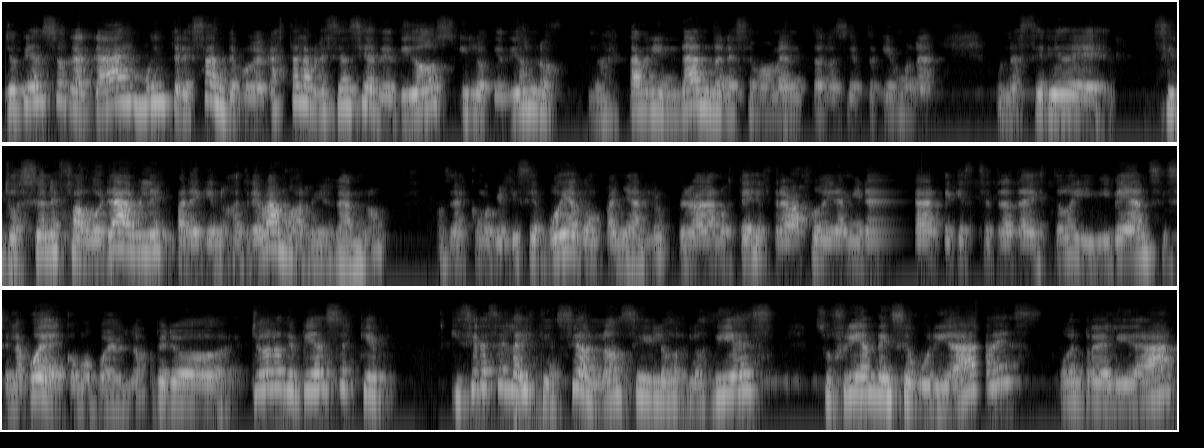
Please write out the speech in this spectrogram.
yo pienso que acá es muy interesante, porque acá está la presencia de Dios y lo que Dios nos nos está brindando en ese momento, ¿no es cierto?, que es una, una serie de situaciones favorables para que nos atrevamos a arriesgarnos. O sea, es como que él dice, voy a acompañarlos, pero hagan ustedes el trabajo de ir a mirar de qué se trata esto y, vean si se la pueden como pueblo. Pero yo lo que pienso es que quisiera hacer la distinción, ¿no? Si los 10 sufrían de inseguridades o en realidad,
